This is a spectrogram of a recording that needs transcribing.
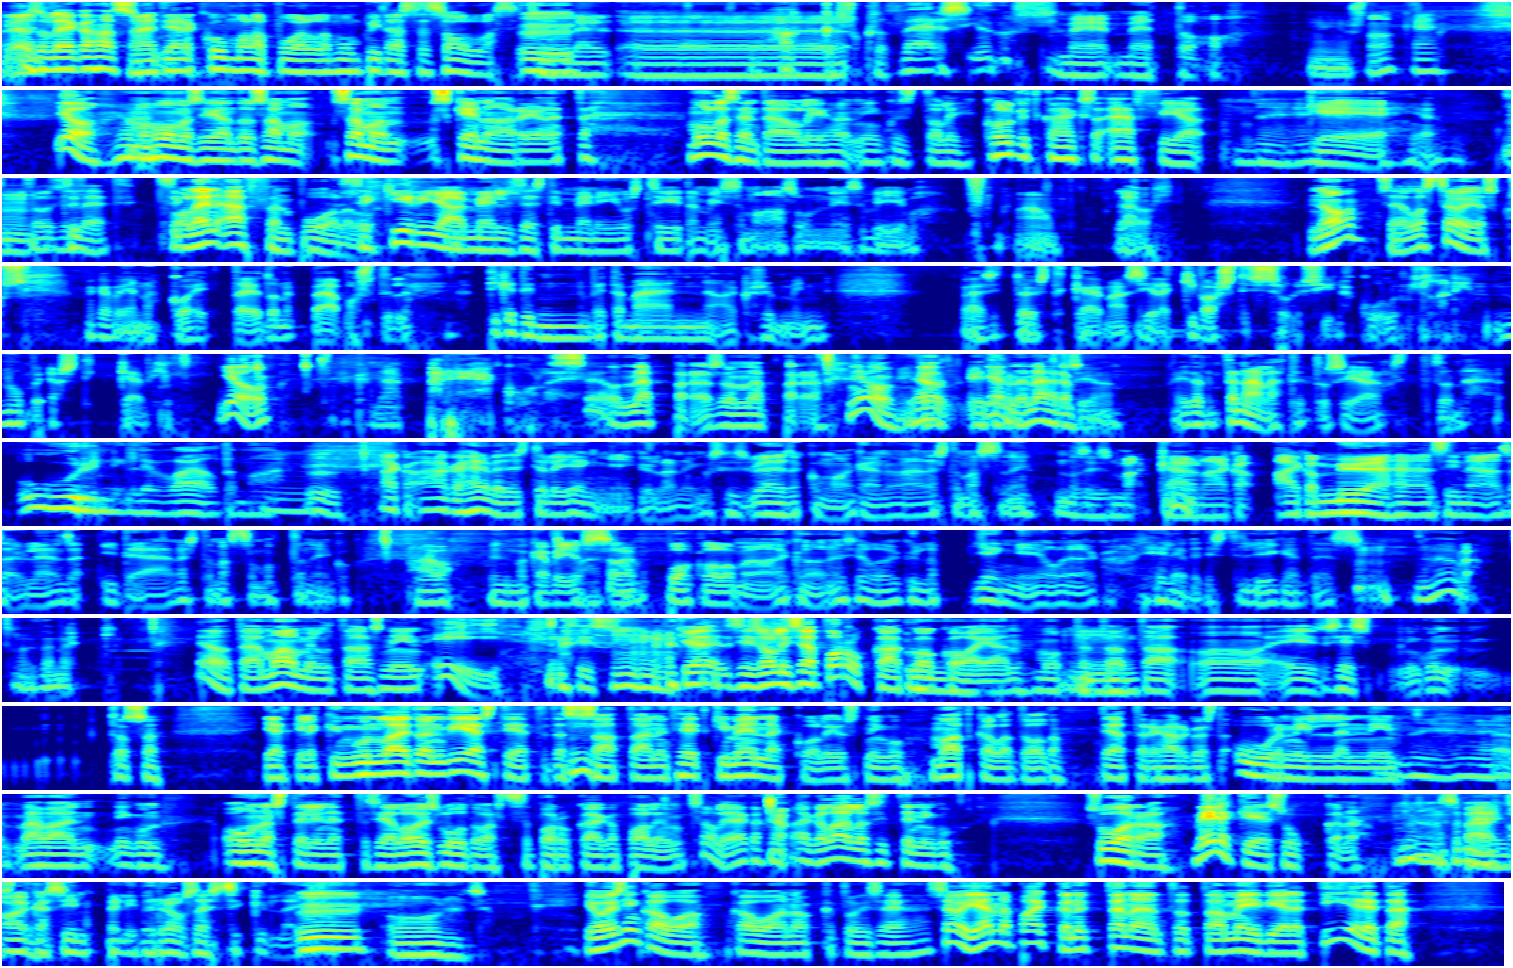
Joo, se oli aika hassu. Mä en tiedä kummalla puolella mun pitäisi tässä olla. Sitten Mm. mm. silleen, öö, Hakkasukset versionossa. me, me tohon. Niin just. Okei. Okay. Joo, ja mä huomasin ihan ton sama, saman skenaarion, että mulla sentään oli ihan niin kuin sit oli 38 F ja G. Ja sit Mm. oli silleen, että se- olen Fn puolella. Se kirjaimellisesti meni just siitä, missä mä asun, niin se viiva No. läpi. No, sellaista se on joskus. Mä kävin ennakkoon heittää jo tonne pääpostille. Tiketin vetämään aikaisemmin. Pääsin töistä käymään siellä kivasti, se oli siinä kulmilla, niin nopeasti kävi. Joo, Aika näppärää kuulee. se on näppärää, se on näppärää. Joo, ja tarvi- jännä nähdä. Tosiaan, ei tarvitse tänään lähteä tosiaan sitten tuonne uurnille vaeltamaan. Mm. Aika, aika helvetisti oli jengiä kyllä, niin kuin siis yleensä kun mä oon käynyt äänestämässä, niin no siis mä käyn mm. aika, aika myöhään sinänsä yleensä itse äänestämässä, mutta niin kuin, Aivan. nyt mä kävin jossain puoli kolme aikaa, niin siellä oli kyllä jengiä oli aika helvetisti liikenteessä. Mm. No hyvä, on hyvä merkki. Joo, tää Malmilla taas niin ei. Siis, kyllä, siis oli siellä porukkaa koko ajan, mutta Mm. tota, uh, ei siis niin kuin tuossa jätkillekin kun laitoin viestiä, että tässä mm. saattaa nyt hetki mennä, kun oli just niin kuin matkalla tuolta teatteriharkoista Uurnille, niin Niin, mä vaan niin kuin ounastelin, että siellä olisi luultavasti se porukka aika paljon, mutta se oli aika, Joo. aika lailla sitten niin kuin suoraan, melkein sukkana. No, se meni aika simppeli prosessi kyllä. Mm. Onhan se. Joo, esin kauan, kauan nokka. Se on jännä paikka nyt tänään, tota, me ei vielä tiedetä,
